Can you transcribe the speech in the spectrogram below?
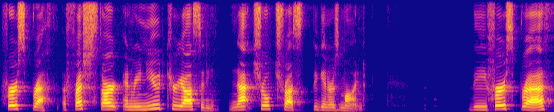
First breath, a fresh start and renewed curiosity, natural trust, beginner's mind. The first breath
